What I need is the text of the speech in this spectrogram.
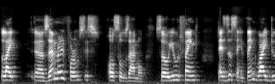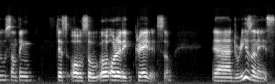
like uh, Xamarin Forms is also XAML. So you would think that's the same thing. Why do something that's also already created? So uh, the reason is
